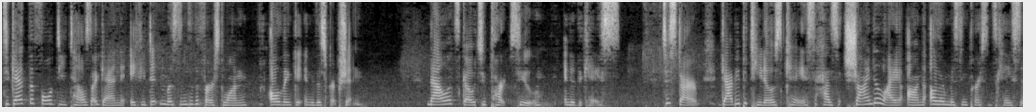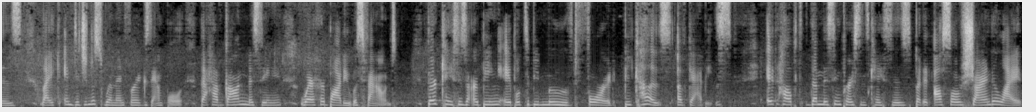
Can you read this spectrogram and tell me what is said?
To get the full details again, if you didn't listen to the first one, I'll link it in the description. Now let's go to part two into the case. To start, Gabby Petito's case has shined a light on other missing persons cases, like Indigenous women, for example, that have gone missing where her body was found. Their cases are being able to be moved forward because of Gabby's. It helped the missing persons cases, but it also shined a light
